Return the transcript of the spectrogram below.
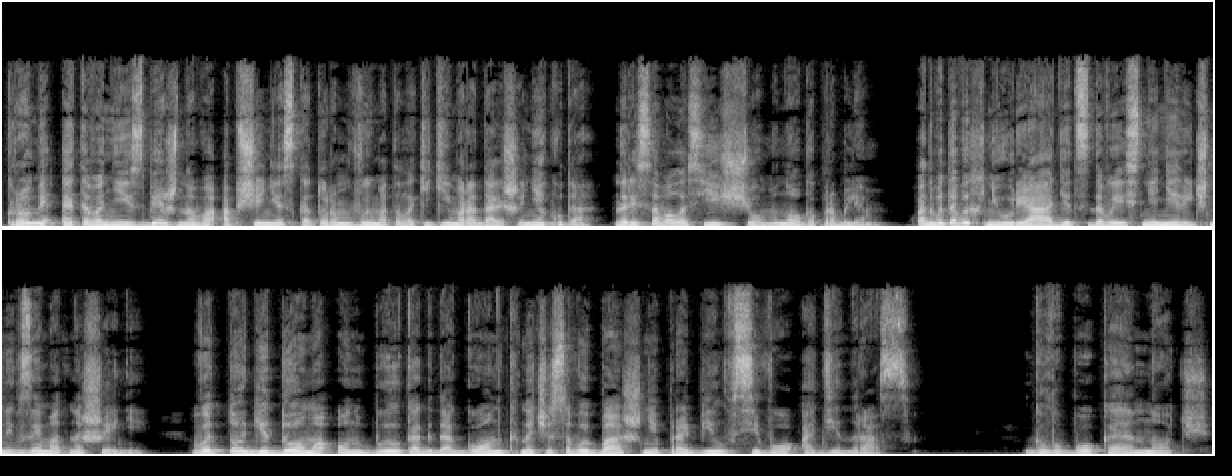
Кроме этого неизбежного, общения с которым вымотала Кикимора дальше некуда, нарисовалось еще много проблем. От бытовых неурядиц до выяснения личных взаимоотношений. В итоге дома он был, когда гонг на часовой башне пробил всего один раз. Глубокая ночь.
